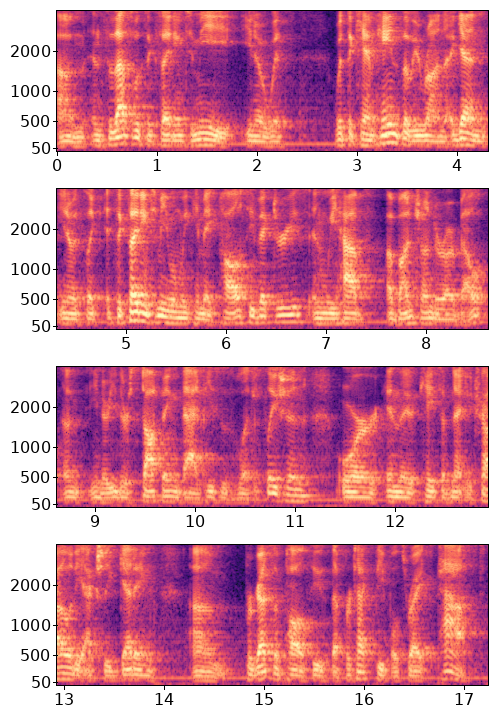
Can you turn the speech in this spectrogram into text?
Um, and so that's what's exciting to me, you know, with with the campaigns that we run. Again, you know, it's like it's exciting to me when we can make policy victories and we have a bunch under our belt, and you know, either stopping bad pieces of legislation or, in the case of net neutrality, actually getting um, progressive policies that protect people's rights passed.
